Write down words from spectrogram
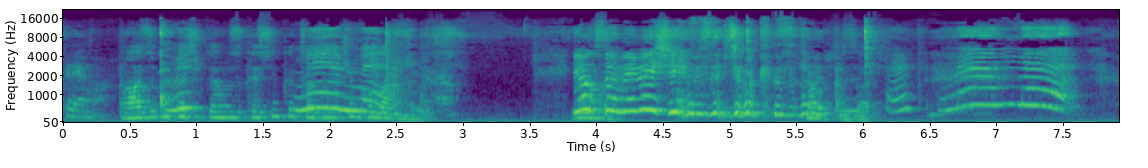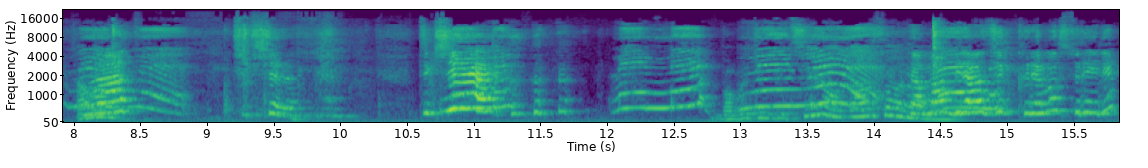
Krema. Malzeme kaşıklarımızı kesinlikle tadım için kullanmıyoruz. Yoksa meyve şey bize çok kızar. Çok güzel. Tamam. Murat. Çık dışarı. Çık dışarı. Babacım bitsin ondan sonra. tamam birazcık krema sürelim.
